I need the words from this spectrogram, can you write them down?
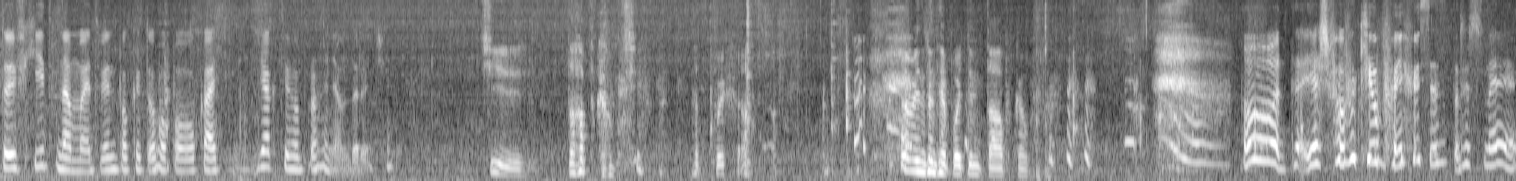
той вхід в намет, він поки того павука. Як ти його проганяв, до речі? Чи тапкав, чи відпихав. А він мене потім тапкав. От, я ж павуків боюся страшне.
